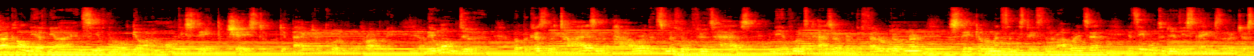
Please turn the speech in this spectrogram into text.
try calling the FBI and see if they'll go on a multi-state chase to get back your quote-unquote property. Yeah. They won't do it, but because of the ties and the power that Smithfield Foods has and the influence it has over the federal government, the state governments, and the states that it operates in, it's able to do these things that are just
